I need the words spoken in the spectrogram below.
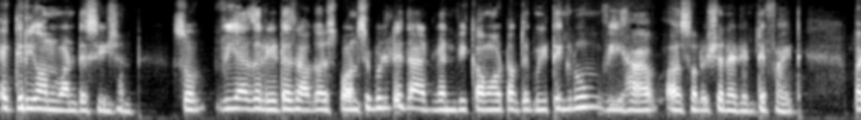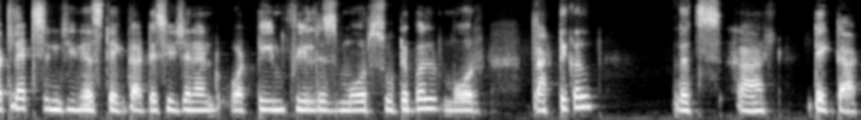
agree on one decision. So we as a leaders have the responsibility that when we come out of the meeting room, we have a solution identified. But let's engineers take that decision and what team feel is more suitable, more practical. Let's uh, take that.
